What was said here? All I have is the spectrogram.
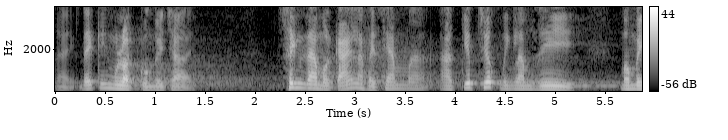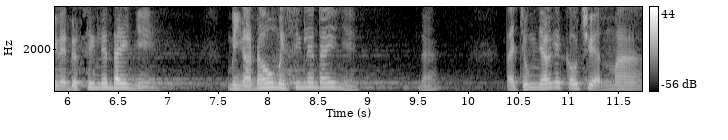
Đấy, đấy cái luật của người trời. Sinh ra một cái là phải xem à, à kiếp trước mình làm gì mà mình lại được sinh lên đây nhỉ? Mình ở đâu mình sinh lên đây nhỉ? Đấy đại chúng nhớ cái câu chuyện mà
